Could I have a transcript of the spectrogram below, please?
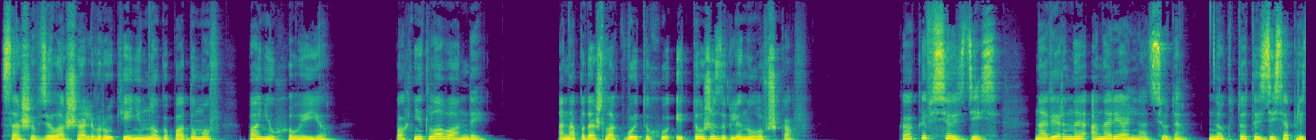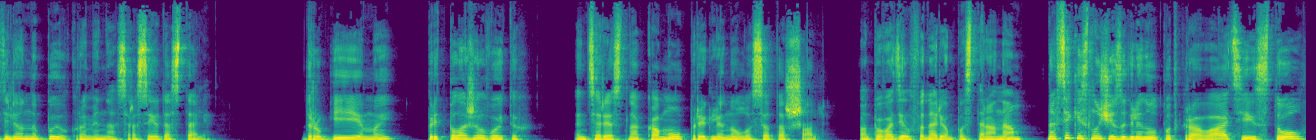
Саша взяла шаль в руки и, немного подумав, понюхала ее. «Пахнет лавандой». Она подошла к Войтуху и тоже заглянула в шкаф. Как и все здесь. Наверное, она реально отсюда. Но кто-то здесь определенно был, кроме нас, раз ее достали. «Другие мы?» – предположил Войтых. «Интересно, кому приглянулась эта шаль?» Он поводил фонарем по сторонам, на всякий случай заглянул под кровать и стол,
